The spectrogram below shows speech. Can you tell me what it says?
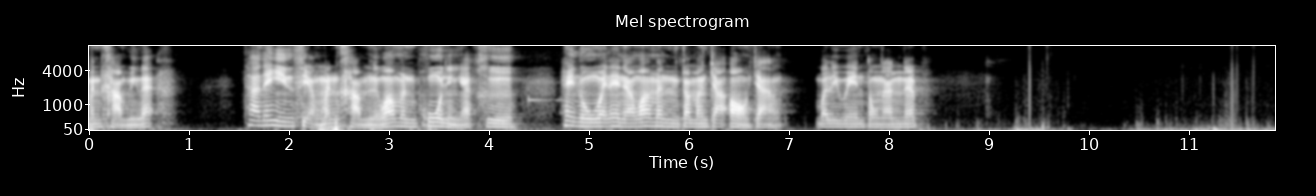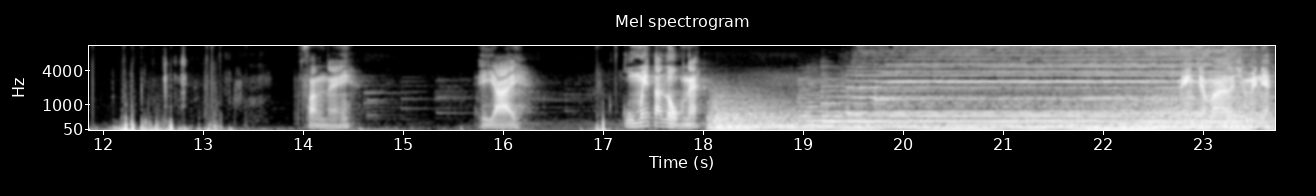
มันขำอีกแล้ว ถ้าได้ยินเสียงมันขำหรือว่ามันพูดอย่างเงี้ย คือ ให้รู้ไว้เลยนะว่ามันกำลังจะออกจากบริเวณตรงนั้นนะฝั่งไหนไอ้ยาย กูไม่ตลกนะ จะมาแล้วใช่ไหมเนี่ย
